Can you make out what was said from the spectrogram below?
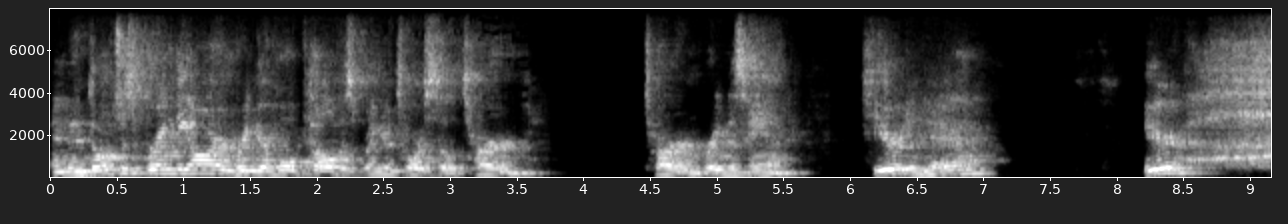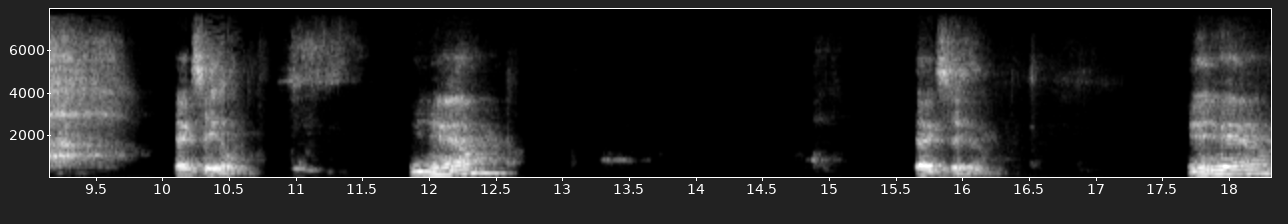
And then don't just bring the arm, bring your whole pelvis, bring your torso. Turn, turn, bring this hand. Here, inhale. Here, exhale. Inhale. Exhale. Inhale,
